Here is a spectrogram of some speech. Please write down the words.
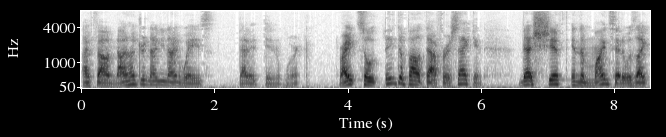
I found 999 ways that it didn't work. Right? So think about that for a second. That shift in the mindset. It was like,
